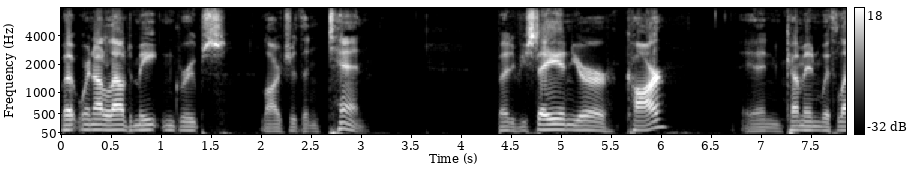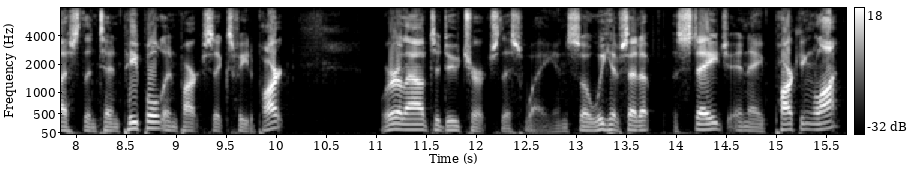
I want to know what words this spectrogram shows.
But we're not allowed to meet in groups larger than 10. But if you stay in your car and come in with less than 10 people and park six feet apart, we're allowed to do church this way. And so we have set up a stage in a parking lot.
